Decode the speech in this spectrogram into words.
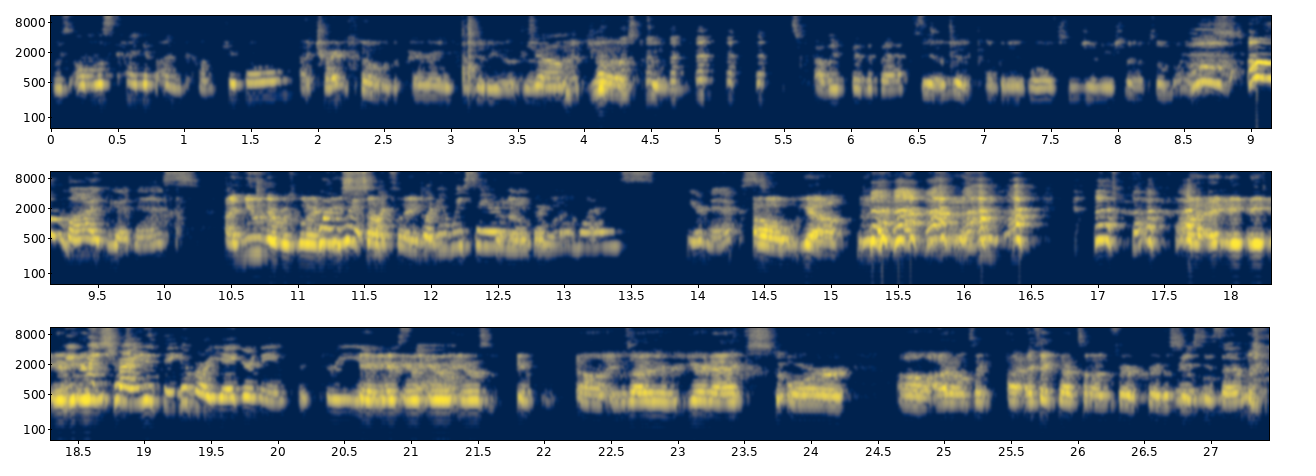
was almost kind of uncomfortable. I tried to come up with a pairing for Videodrome. drum. I just couldn't. It's probably for the best. yeah, I've got Company of Wolves and Ginger Snaps on my list. oh my goodness! I knew there was going to be wait, something. what did we say our neighbor name was? You're next. Oh, yeah. Uh, it, it, it, We've been trying to think of our Jaeger name for three years it, it, now. it was uh, it was either you're next or uh, I don't think I I think that's an unfair criticism. Criticism.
